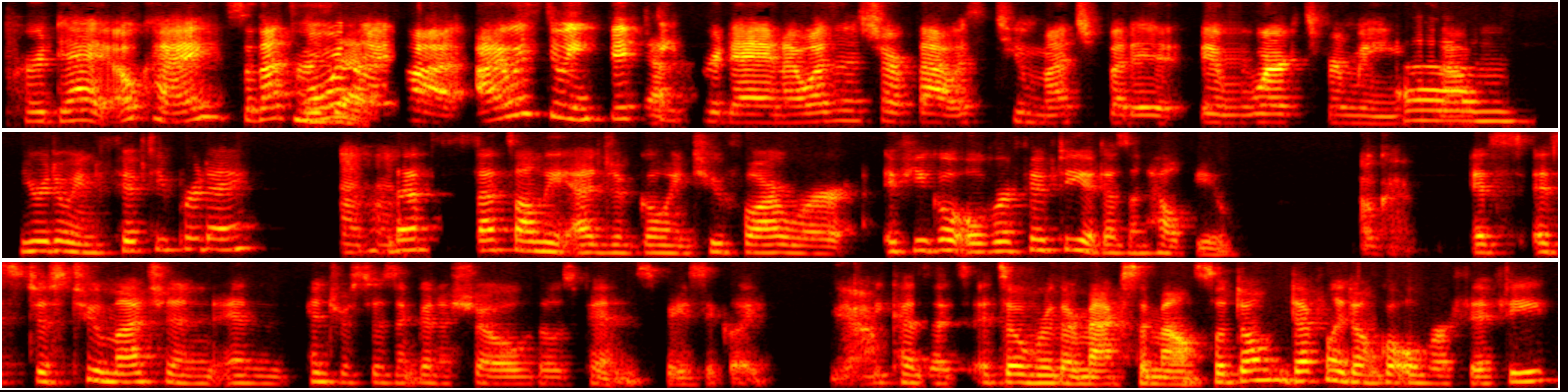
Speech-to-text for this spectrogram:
Per day. Okay. So that's per more day. than I thought. I was doing 50 yeah. per day and I wasn't sure if that was too much, but it, it worked for me. So. Um, you were doing 50 per day? Mm-hmm. That's that's on the edge of going too far where if you go over 50, it doesn't help you. Okay. It's it's just too much and and Pinterest isn't going to show those pins basically. Yeah. Because it's it's over their max amount. So don't definitely don't go over 50.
